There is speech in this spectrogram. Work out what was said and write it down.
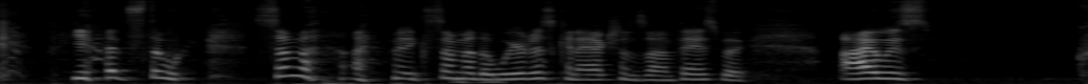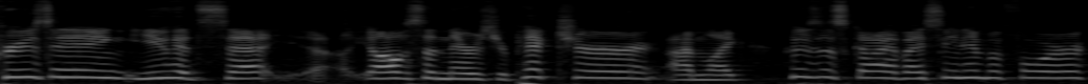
yeah, it's the some of, I make some of the weirdest connections on Facebook. I was cruising. You had set all of a sudden there's your picture. I'm like, who's this guy? Have I seen him before?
